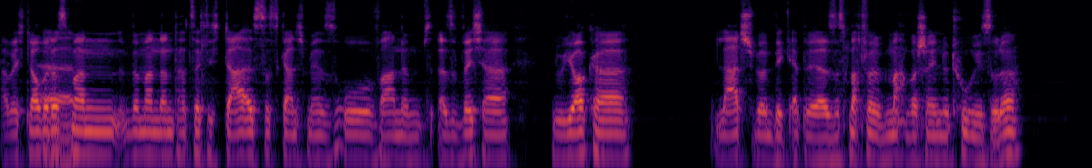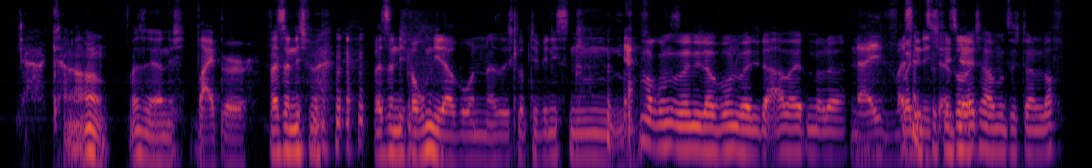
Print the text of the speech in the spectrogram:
Aber ich glaube, Äh. dass man, wenn man dann tatsächlich da ist, das gar nicht mehr so wahrnimmt. Also welcher New Yorker latscht über den Big Apple? Also das macht, machen wahrscheinlich nur Touris, oder? Ja, keine Ahnung. Weiß ich ja nicht. Viper. Weiß ja nicht, weiß ja nicht, warum die da wohnen. Also ich glaube, die wenigsten. Ja, warum sollen die da wohnen? Weil die da arbeiten oder Nein, weil weiß ja die nicht. zu viel Also, Geld haben und sich da ein Loft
